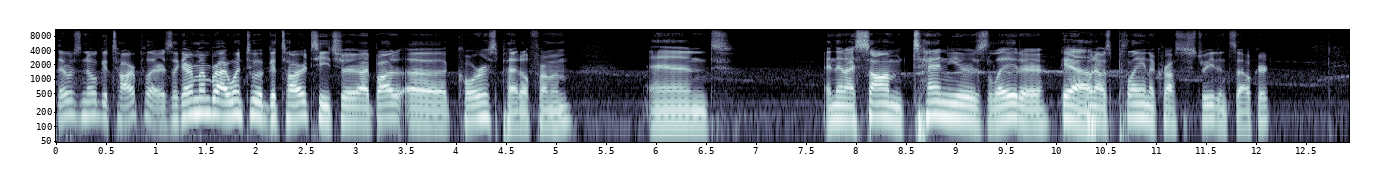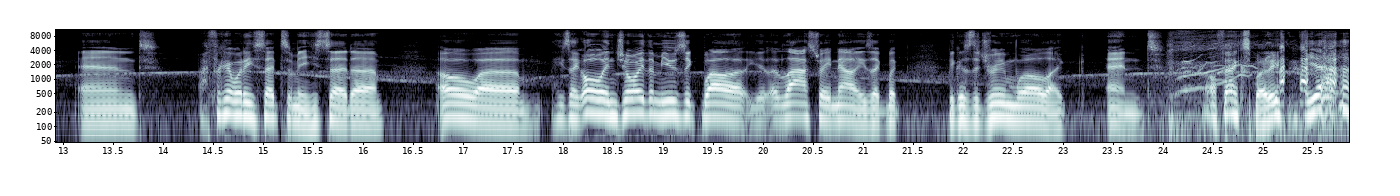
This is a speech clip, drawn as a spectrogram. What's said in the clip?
there was no guitar players. Like I remember I went to a guitar teacher. I bought a chorus pedal from him, and and then I saw him ten years later Yeah. when I was playing across the street in Selkirk, and I forget what he said to me. He said, um, "Oh, um he's like, oh, enjoy the music while it lasts right now." He's like, but because the dream will like end. Oh, thanks, buddy. yeah.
